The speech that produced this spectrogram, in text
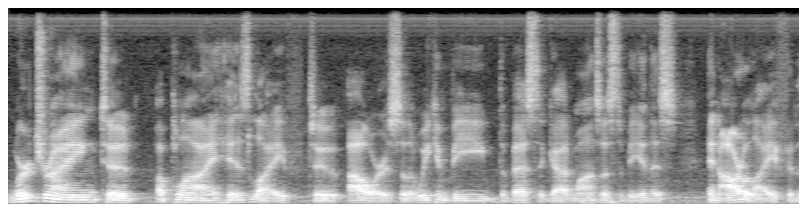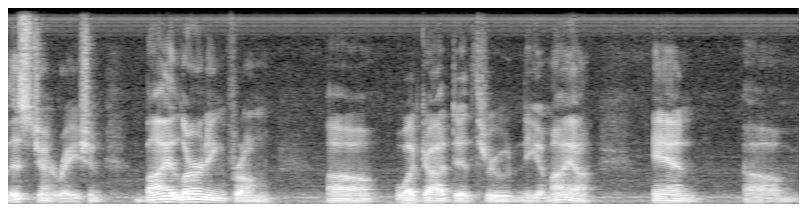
We're trying to apply His life to ours so that we can be the best that God wants us to be in this in our life in this generation by learning from uh, what God did through Nehemiah, and um,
